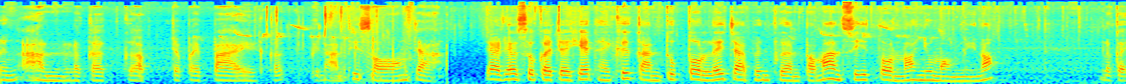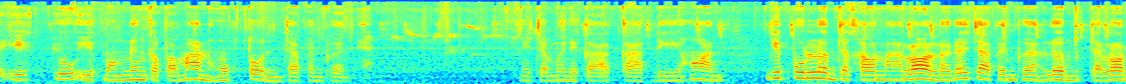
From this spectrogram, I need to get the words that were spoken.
นึ่งอันแล้วก็เกือบจะไปปลายก็เป็นอันที่สองจ้ะจ้ะเดี๋ยวสุก็จะเฮ็ดให้คือกันทุกต้นเลยจ้ะเป็นเพื่อนประมาณสี่ต้นเนาะอยู่มองนี้เนาะแล้วก็อีกอยู่อีกมองหนึงก็ประมาณหกต้นจะเพื่อนๆเนี่ยนี่จะมือในกาอากาศดีฮ้อน ญี่ปุ่นเริ่มจะเข้านาร้อนแล้วได้จ้าเป็นเพื่อนเริ่มจะร้อน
